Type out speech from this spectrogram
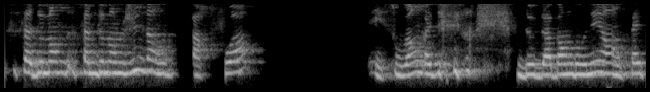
ça demande, ça me demande juste parfois et souvent, on va dire, d'abandonner en fait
